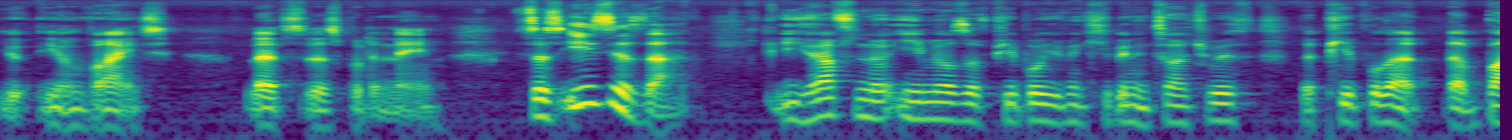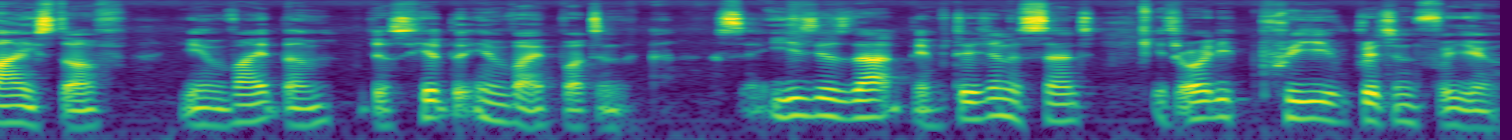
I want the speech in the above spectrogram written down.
you, you invite let's let's put a name. It's as easy as that. You have to know emails of people you've been keeping in touch with the people that that buy stuff. You invite them. Just hit the invite button as easy as that. The invitation is sent. It's already pre-written for you.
